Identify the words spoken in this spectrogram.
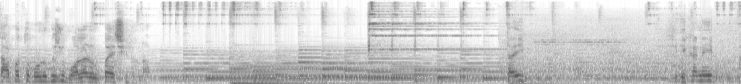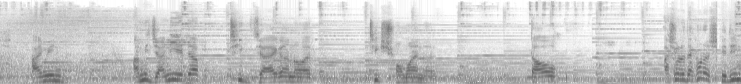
তারপর তো কোনো কিছু বলার উপায় ছিল না। তাই এখানে আই মিন আমি জানি এটা ঠিক জায়গা নয়, ঠিক সময় নয়। তাও, আসলে দেখো না, সেদিন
